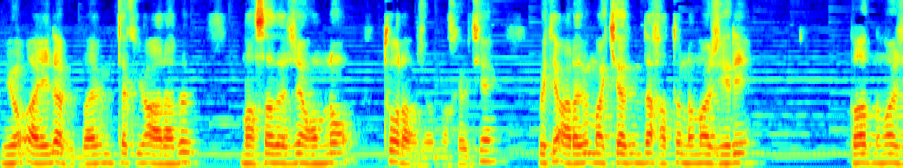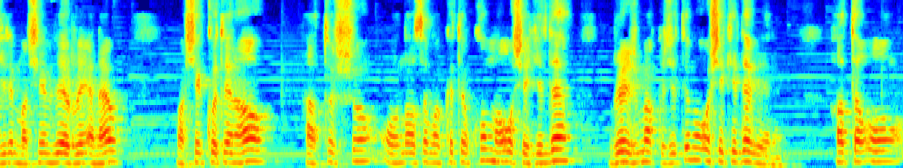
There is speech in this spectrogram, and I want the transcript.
yo aile bi. Bayım tek yo arabi. Şey, ma sadece homno tola hocam. Ma khevtiye. Veti arabi ma kerdinde hatun namaz yeri. Bad namaz yeri maşin ve rüy enev. Maşin koten hav. Hatta şu ondan sonra hakikaten konma o şekilde rejime kıcıtı mı o şekilde verin. Hatta o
